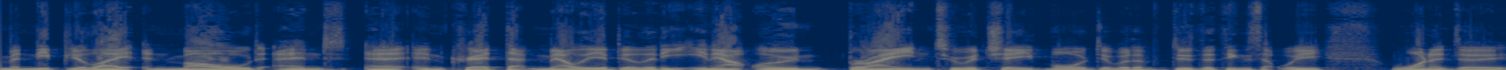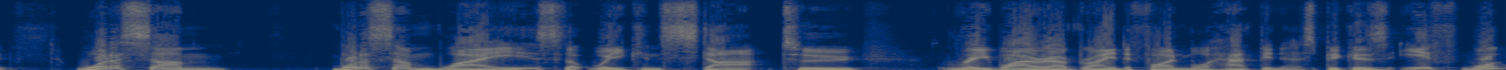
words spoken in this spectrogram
manipulate and mold and uh, and create that malleability in our own brain to achieve more, do it, do the things that we want to do. What are some what are some ways that we can start to rewire our brain to find more happiness? Because if what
